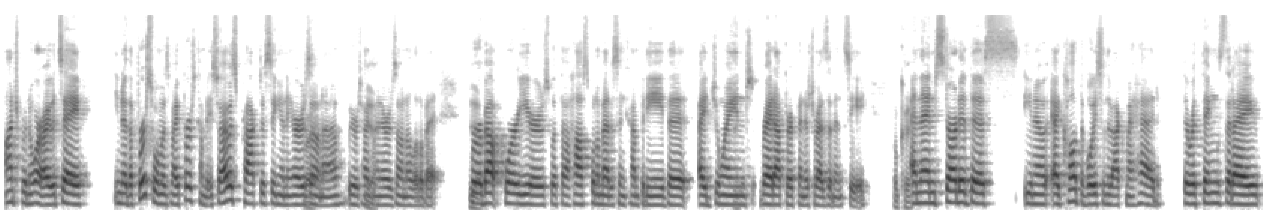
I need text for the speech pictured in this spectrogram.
entrepreneur, I would say, you know, the first one was my first company. So I was practicing in Arizona. Right. We were talking yeah. about Arizona a little bit for yeah. about four years with a hospital medicine company that I joined right after I finished residency. Okay. And then started this, you know, I call it the voice in the back of my head. There were things that I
